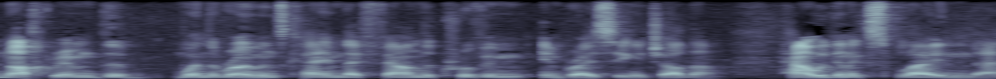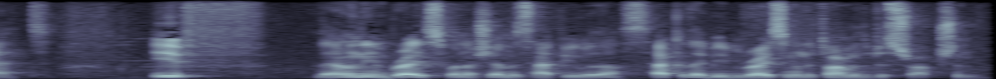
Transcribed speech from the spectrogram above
Nachrim, the, when the Romans came, they found the Kruvim embracing each other. How are we going to explain that if they only embrace when Hashem is happy with us? How could they be embracing in the time of the destruction?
